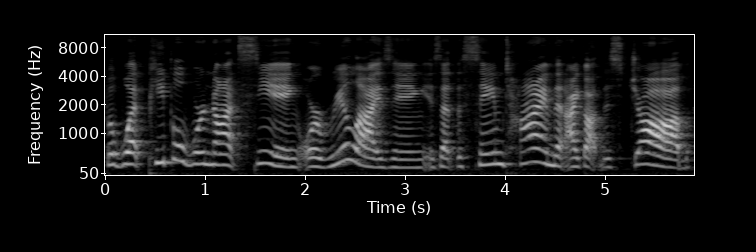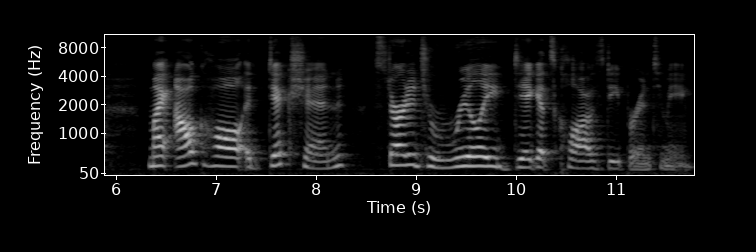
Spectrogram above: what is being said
But what people were not seeing or realizing is at the same time that I got this job, my alcohol addiction started to really dig its claws deeper into me.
